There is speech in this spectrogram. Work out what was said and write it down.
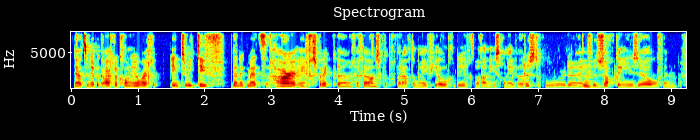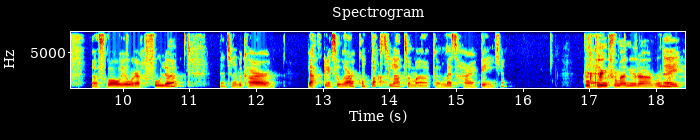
ja, toen heb ik eigenlijk gewoon heel erg intuïtief ben ik met haar in gesprek uh, gegaan. Dus ik heb gevraagd om even je ogen dicht. We gaan eerst gewoon even rustig worden. Even mm. zakken in jezelf. En, en vooral heel erg voelen. En toen heb ik haar ja, het klinkt heel raar, contact laten maken met haar kindje. Dat klinkt voor mij niet raar hoor. Nee.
